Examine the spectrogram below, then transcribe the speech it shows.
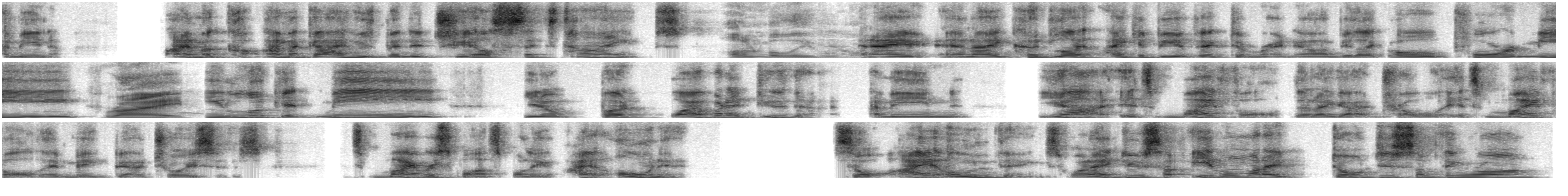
I mean, I'm a I'm a guy who's been to jail six times. Unbelievable. And I and I could let I could be a victim right now and be like, oh, poor me. Right. You look at me, you know, but why would I do that? I mean, yeah, it's my fault that I got in trouble. It's my fault I make bad choices. It's my responsibility. I own it. So I own things. When I do something, even when I don't do something wrong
